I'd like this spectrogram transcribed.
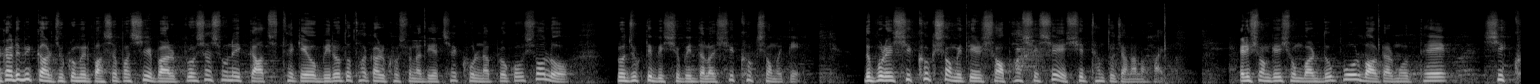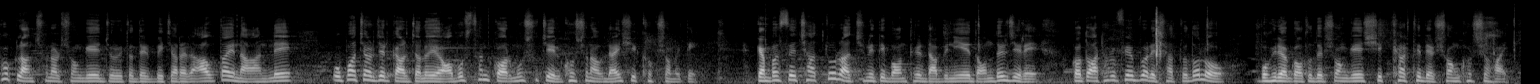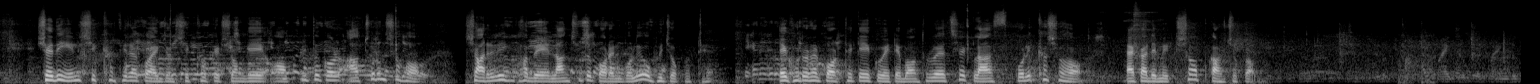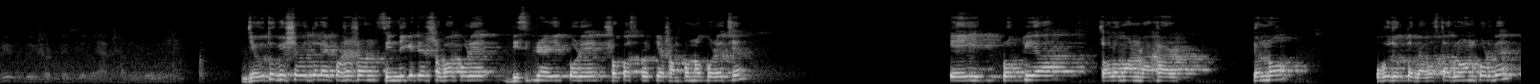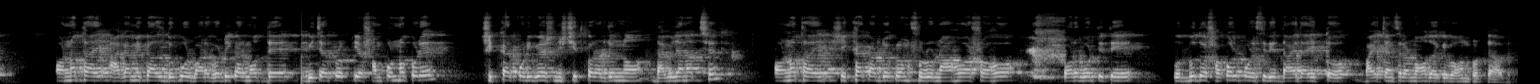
Academic কার্যক্রমের পাশাপাশি এবার প্রশাসনিক কাজ থেকেও বিরত থাকার ঘোষণা দিয়েছে খুলনা প্রকৌশল ও প্রযুক্তি বিশ্ববিদ্যালয় শিক্ষক সমিতি। দুপুরে শিক্ষক সমিতির সভা শেষে সিদ্ধান্ত জানানো হয়। এর সঙ্গে সোমবার দুপুর বারোটার মধ্যে শিক্ষক লাঞ্ছনার সঙ্গে জড়িতদের বিচারের আওতায় না আনলে উপাচার্যের কার্যালয়ে অবস্থান কর্মসূচির ঘোষণাও দেয় শিক্ষক সমিতি। ক্যাম্পাসে ছাত্র রাজনীতি বন্ধের দাবি নিয়ে দ্বন্দ্বের জেরে গত আঠারো ফেব্রুয়ারি ছাত্রদল ও বহিরাগতদের সঙ্গে শিক্ষার্থীদের সংঘর্ষ হয়। সেদিন শিক্ষার্থীরা কয়েকজন শিক্ষকের সঙ্গে অপ্রীতকর আচরণ সহ শারীরিকভাবে লাঞ্ছিত করেন বলে অভিযোগ ওঠে। এ ঘটনার পর থেকে কুয়েটে বন্ধ রয়েছে ক্লাস পরীক্ষা সহ একাডেমিক সব কার্যক্রম। যেহেতু বিশ্ববিদ্যালয় প্রশাসন সিন্ডিকেটের সভা করে, ডিসিপ্লিনারি করে শোকস প্রক্রিয়া সম্পন্ন করেছে, এই প্রক্রিয়া চলমান রাখার জন্য উপযুক্ত ব্যবস্থা গ্রহণ করবে। অন্যথায় আগামীকাল দুপুর বারো ঘটিকার মধ্যে বিচার প্রক্রিয়া সম্পন্ন করে শিক্ষার পরিবেশ নিশ্চিত করার জন্য দাবি জানাচ্ছে। অন্যথায় শিক্ষা কার্যক্রম শুরু না হওয়া সহ পরবর্তীতে উদ্ভূত সকল পরিস্থিতির দায় দায়িত্ব ভাইস চ্যান্সেলর মহোদয়কে বহন করতে হবে।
